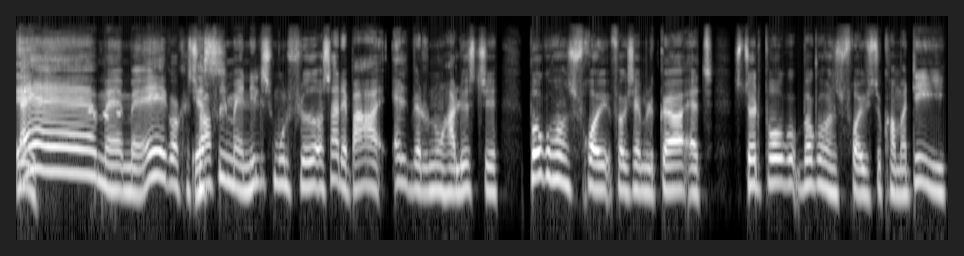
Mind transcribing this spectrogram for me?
æg. Ja, ja, ja, med, med æg og kartoffel, Yes. med en lille smule fløde, og så er det bare alt, hvad du nu har lyst til. Bokohornsfrø for eksempel gør, at støt bokohornsfrø, hvis du kommer det i,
